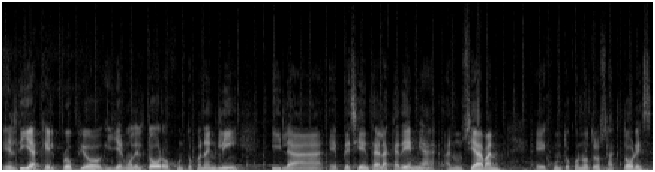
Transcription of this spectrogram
el día que el propio Guillermo del Toro, junto con Ang Lee y la eh, presidenta de la Academia, anunciaban eh, junto con otros actores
